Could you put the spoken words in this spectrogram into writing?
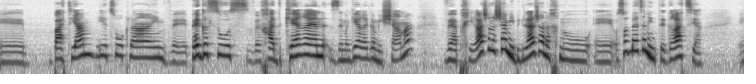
אה, בת ים היא יצור כלאיים, ופגסוס, וחד קרן, זה מגיע רגע משמה. והבחירה של השם היא בגלל שאנחנו אה, עושות בעצם אינטגרציה. אה,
